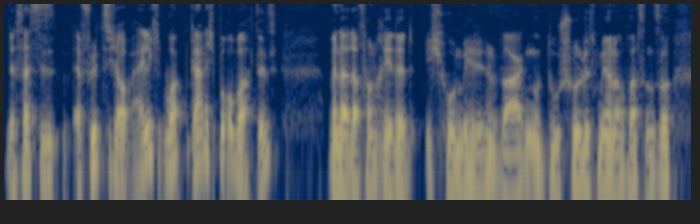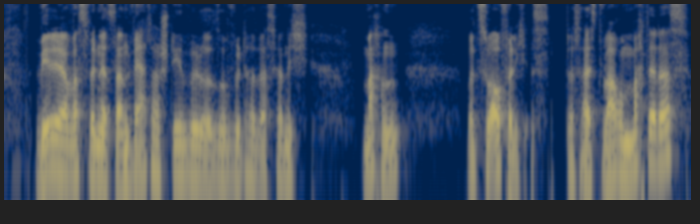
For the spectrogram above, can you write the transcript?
Das heißt, er fühlt sich auch eigentlich überhaupt gar nicht beobachtet wenn er davon redet, ich hole mir den Wagen und du schuldest mir noch was und so. Wäre ja was, wenn jetzt da ein Wärter stehen will oder so, würde er das ja nicht machen, weil es zu auffällig ist. Das heißt, warum macht er das?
